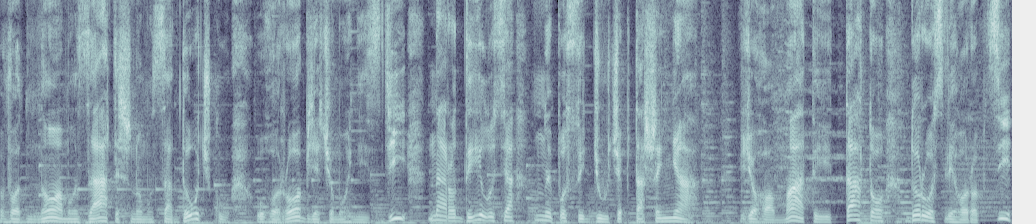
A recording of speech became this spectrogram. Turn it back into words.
В одному затишному садочку у гороб'ячому гнізді народилося непосидюче пташеня. Його мати і тато, дорослі горобці,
